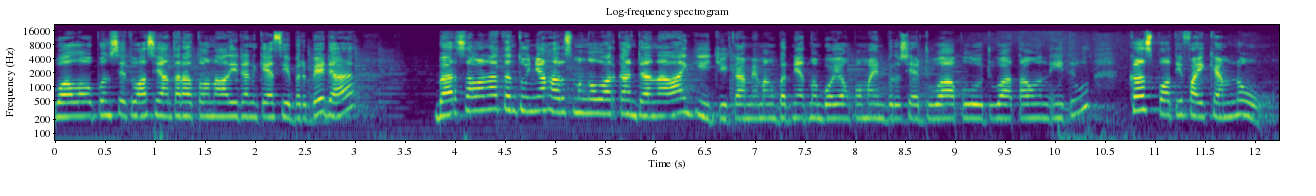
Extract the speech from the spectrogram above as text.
Walaupun situasi antara Tonali dan Casey berbeda, Barcelona tentunya harus mengeluarkan dana lagi jika memang berniat memboyong pemain berusia 22 tahun itu ke Spotify Camp Nou.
